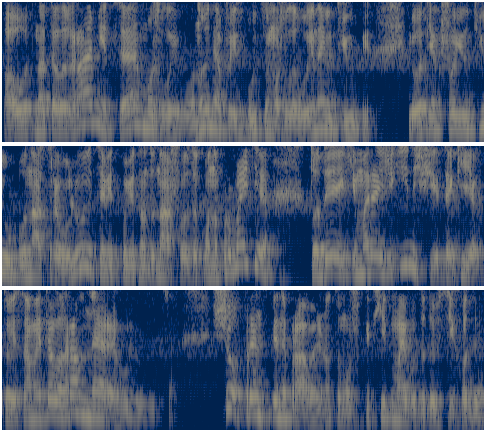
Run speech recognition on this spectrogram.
А от на Телеграмі це можливо. Ну і на Фейсбуці можливо, і на Ютубі. І от якщо Ютуб у нас регулюється відповідно до нашого закону про медіа, то деякі мережі інші, такі як той самий Телеграм, не регулюються. Що в принципі неправильно, тому що підхід має бути до всіх один.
